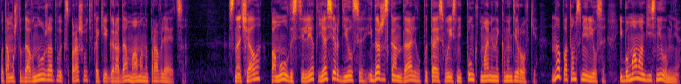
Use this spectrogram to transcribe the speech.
потому что давно уже отвык спрашивать, в какие города мама направляется. Сначала, по молодости лет, я сердился и даже скандалил, пытаясь выяснить пункт маминой командировки, но потом смирился, ибо мама объяснила мне,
